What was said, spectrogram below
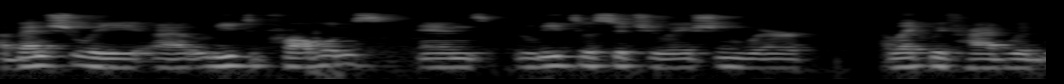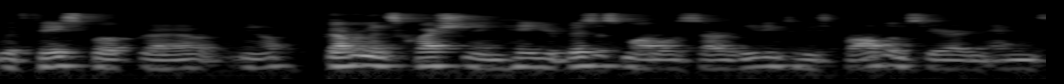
eventually uh, lead to problems and lead to a situation where, like we've had with, with Facebook, uh, you know, governments questioning, hey, your business models are leading to these problems here, and and,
